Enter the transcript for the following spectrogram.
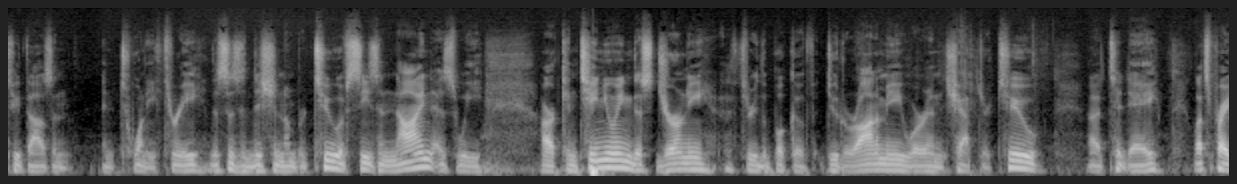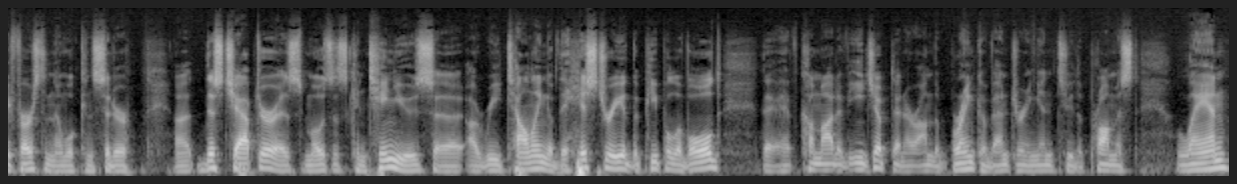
2023. This is edition number two of season nine as we are continuing this journey through the book of Deuteronomy. We're in chapter 2 uh, today. Let's pray first, and then we'll consider uh, this chapter as Moses continues uh, a retelling of the history of the people of old that have come out of Egypt and are on the brink of entering into the promised land.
